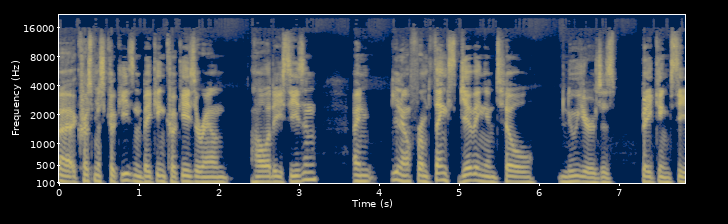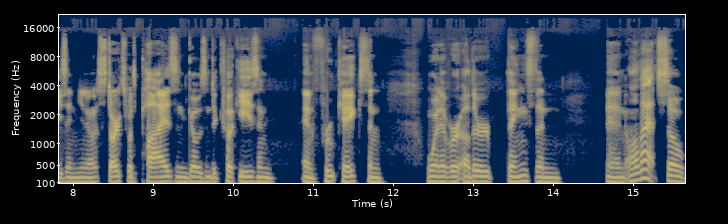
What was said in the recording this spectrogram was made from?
uh, Christmas cookies and baking cookies around holiday season. And, you know, from Thanksgiving until New Year's is baking season. You know, it starts with pies and goes into cookies and, and fruit cakes and, whatever other things and and all that. So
